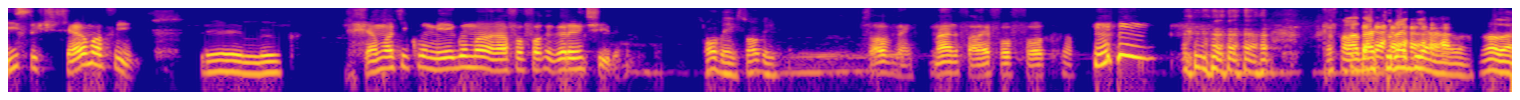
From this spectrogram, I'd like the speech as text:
isso? Chama, fi. É louco. Chama aqui comigo, mano. A fofoca garantida. Só vem, só vem. Só vem. Mano, falar é fofoca. Vai falar da Arthur Aguiar. Olha lá.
